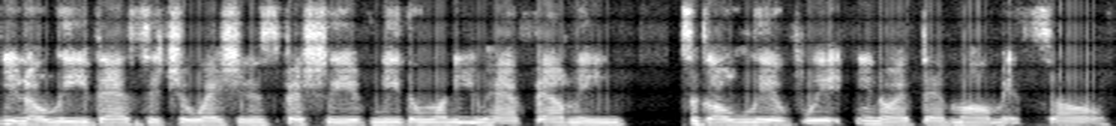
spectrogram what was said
you know, leave that situation, especially if neither one of you have family to go live with, you know, at that moment. So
